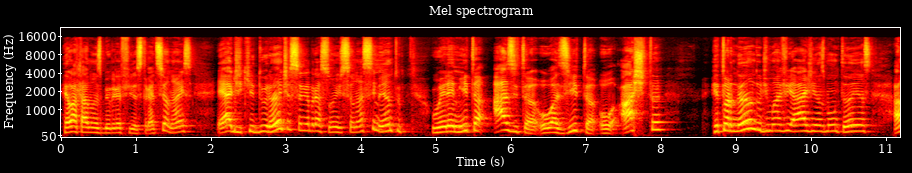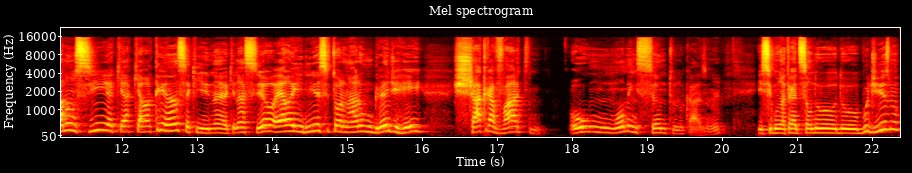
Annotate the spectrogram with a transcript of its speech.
relatado nas biografias tradicionais é a de que durante as celebrações de seu nascimento, o eremita Asita ou Asita ou Ashta retornando de uma viagem às montanhas, anuncia que aquela criança que, né, que nasceu, ela iria se tornar um grande rei Chakravarti, ou um homem santo, no caso, né? E segundo a tradição do, do budismo,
